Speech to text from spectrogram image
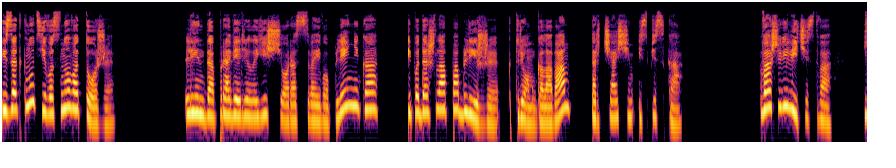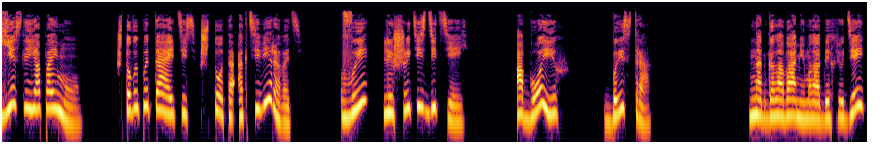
И заткнуть его снова тоже. Линда проверила еще раз своего пленника и подошла поближе к трем головам, торчащим из песка. Ваше величество, если я пойму, что вы пытаетесь что-то активировать, вы лишитесь детей. Обоих. Быстро. Над головами молодых людей,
